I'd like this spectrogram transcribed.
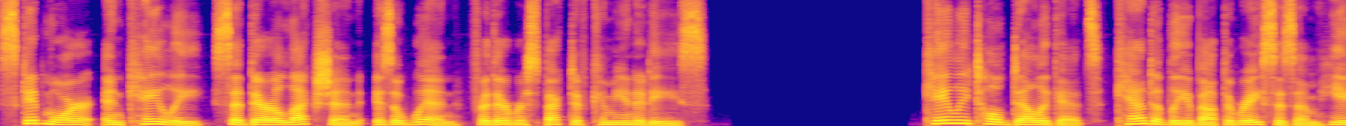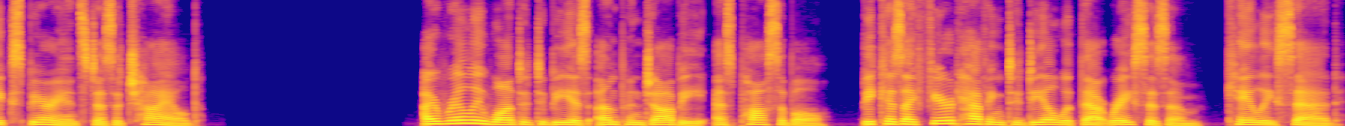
Skidmore and Kailley said their election is a win for their respective communities. Kailley told delegates candidly about the racism he experienced as a child. I really wanted to be as unpunjabi as possible, because I feared having to deal with that racism, Kailley said.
